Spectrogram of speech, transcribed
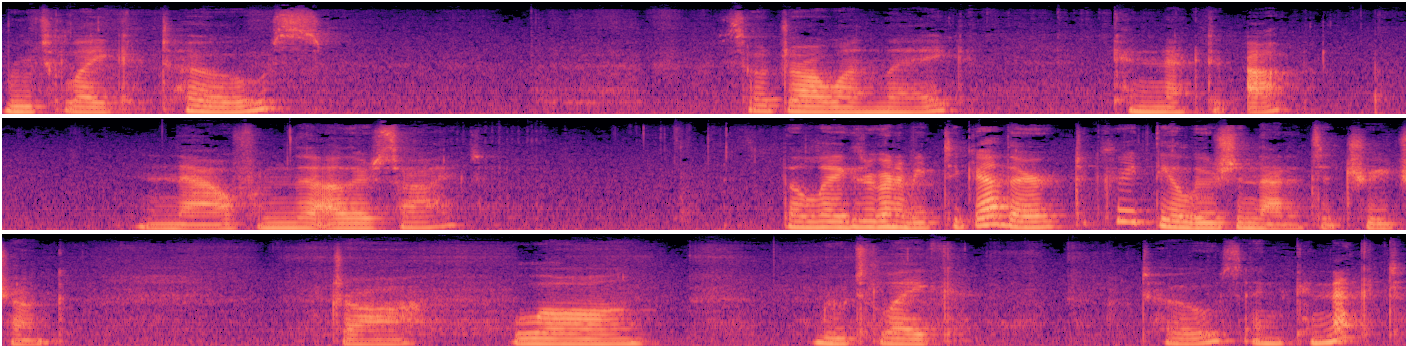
root-like toes. So draw one leg, connect it up. Now from the other side. The legs are going to be together to create the illusion that it's a tree trunk. Draw long root-like toes and connect.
